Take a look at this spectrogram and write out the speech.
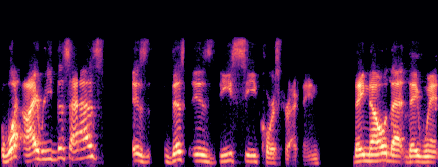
what I read this as is this is DC course correcting. They know that they went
